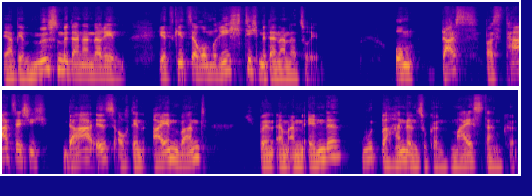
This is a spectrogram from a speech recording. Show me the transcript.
Ja, wir müssen miteinander reden. Jetzt geht es darum, richtig miteinander zu reden. Um das, was tatsächlich da ist, auch den Einwand ähm, am Ende gut behandeln zu können, meistern können,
